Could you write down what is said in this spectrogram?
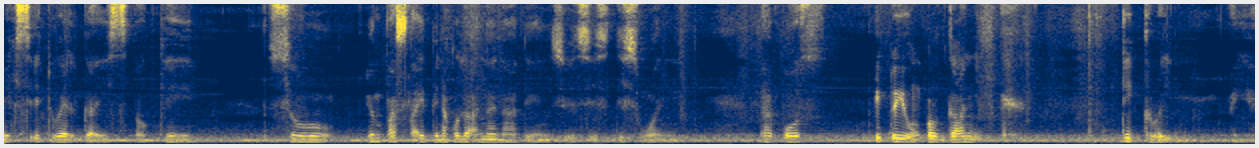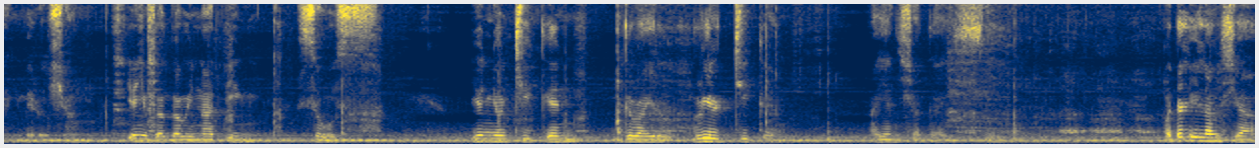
Mix it well, guys. Okay? So, yung pasta ay pinakulaan na natin. So, this is this one. Tapos, ito yung organic thick cream. Ayan, meron siyang, yan yung gagawin nating sauce. Yun yung chicken, grill, grilled chicken. Ayan siya guys. Madali lang siya.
